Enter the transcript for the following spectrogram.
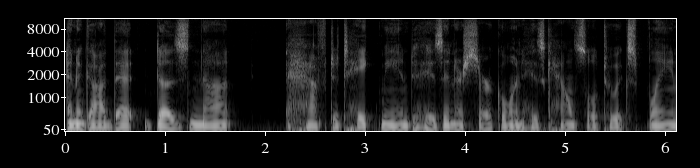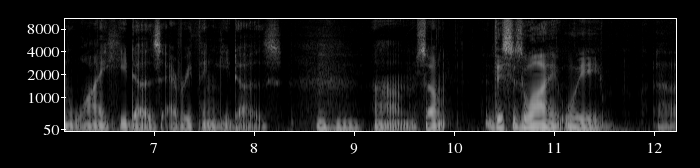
and a God that does not have to take me into his inner circle and his counsel to explain why he does everything he does. hmm Um, so, This is why we uh,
